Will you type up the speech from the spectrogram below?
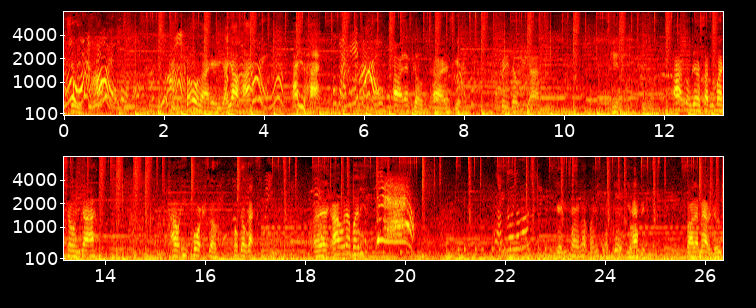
No, I'm hot. It's cold out here. You got y'all hot? Hot. How you hot? Because our hands are open. All right, let's go. All right, let's get it. Pretty dope, you guys. Let's get it. All right, we're gonna get us something to munch on, you guys. I don't eat pork, so hope you don't got. Right, all right, what up, buddy? Yeah! I'm doing the most? Yeah, you turn up, buddy. That's good. You happy? That's all that matters, dude.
